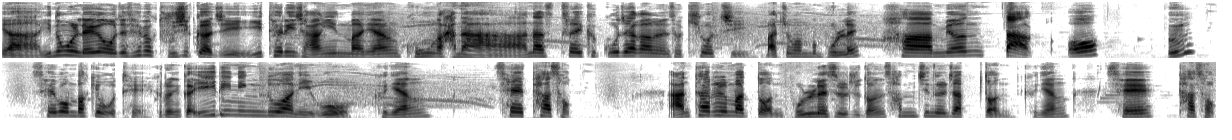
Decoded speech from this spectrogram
야 이놈을 내가 어제 새벽 2시까지 이태리 장인 마냥 공 하나하나 스트라이크 꽂아가면서 키웠지. 맛 좀 한번 볼래? 하면 딱 어? 응? 세 번밖에 못해. 그러니까 1이닝도 아니고 그냥 세 타석. 안타를 맞던 볼넷을 주던 삼진을 잡던 그냥 세 타석.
